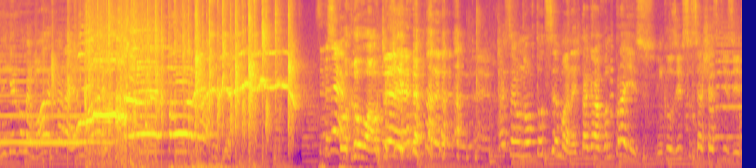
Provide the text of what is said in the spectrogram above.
Ninguém comemora, caralho. Se quiser! Estourou o áudio aqui. Vai sair um novo toda semana. A gente tá gravando pra isso. Inclusive, se você achar esquisito,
